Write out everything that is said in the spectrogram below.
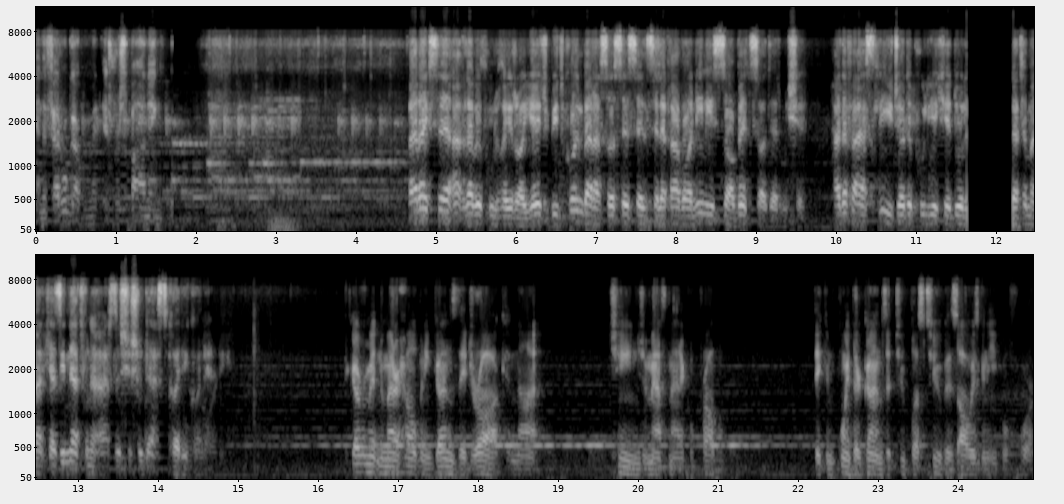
and the federal government is responding. برعکس اغلب پولهای رایج بیت کوین بر اساس سلسله قوانینی ثابت صادر میشه. هدف اصلی ایجاد پولیه که دولت مرکزی نتونه ارزشش رو دستکاری کنه. The government, no matter how many guns they draw, cannot change a mathematical problem. They can point their guns at 2 plus 2, but it's always going to equal 4.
